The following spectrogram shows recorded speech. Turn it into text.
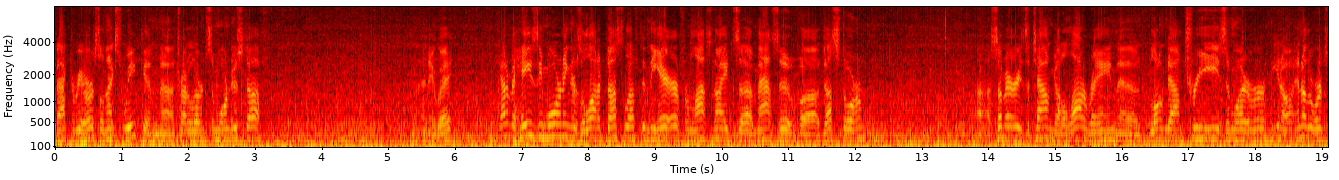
Back to rehearsal next week and uh, try to learn some more new stuff. Anyway, kind of a hazy morning. There's a lot of dust left in the air from last night's uh, massive uh, dust storm. Uh, some areas of town got a lot of rain, uh, blown down trees and whatever. You know, in other words,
